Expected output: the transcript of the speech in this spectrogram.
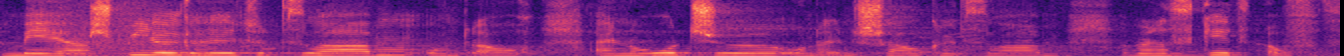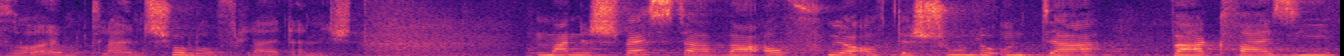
mehr Spielgeräte zu haben und auch eine Rutsche und eine Schaukel zu haben. Aber das geht auf so einem kleinen Schulhof leider nicht. Meine Schwester war auch früher auf der Schule und da war quasi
